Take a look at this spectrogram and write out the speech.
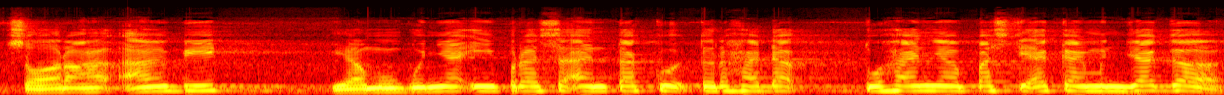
Seorang abid yang mempunyai perasaan takut terhadap Tuhannya pasti akan menjaga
